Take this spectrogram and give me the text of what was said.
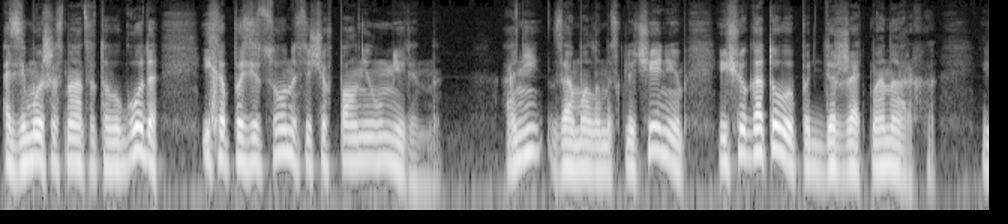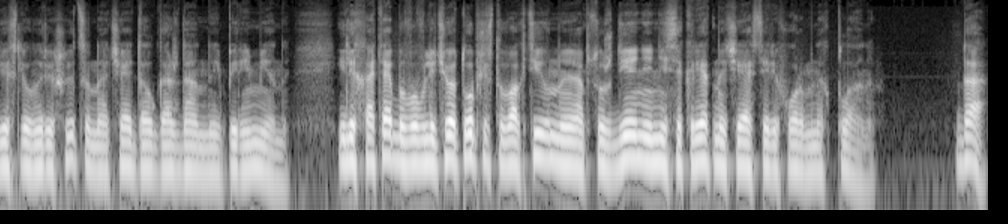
А зимой 16 -го года их оппозиционность еще вполне умеренна. Они, за малым исключением, еще готовы поддержать монарха если он решится начать долгожданные перемены, или хотя бы вовлечет общество в активное обсуждение несекретной части реформенных планов. Да,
